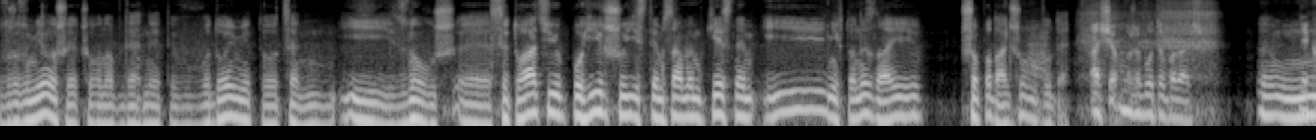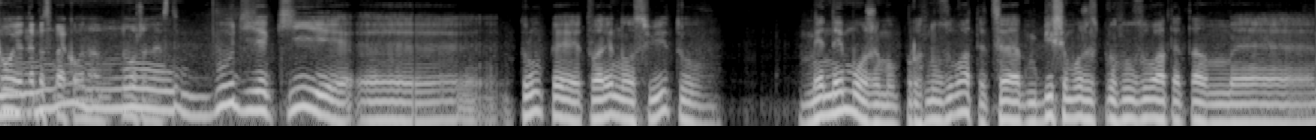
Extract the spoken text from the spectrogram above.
зрозуміло, що якщо вона буде гнити в водоймі, то це і знову ж е, ситуацію погіршує з тим самим киснем, і ніхто не знає, що подальшому буде. А що може бути подальше? Ем, Яку небезпеку вона може ну, нести? Будь-які е, трупи тваринного світу ми не можемо прогнозувати. Це більше може спрогнозувати там е,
